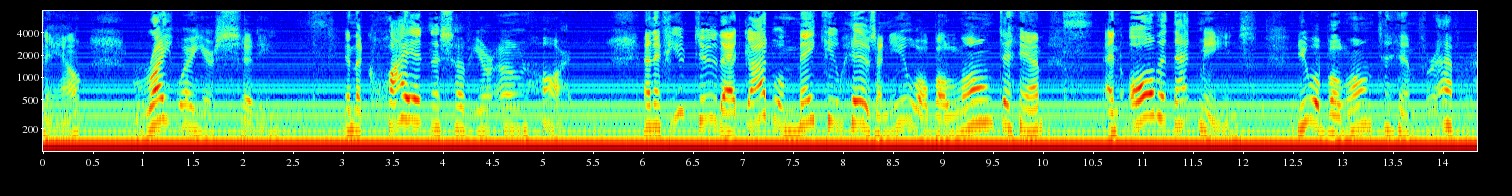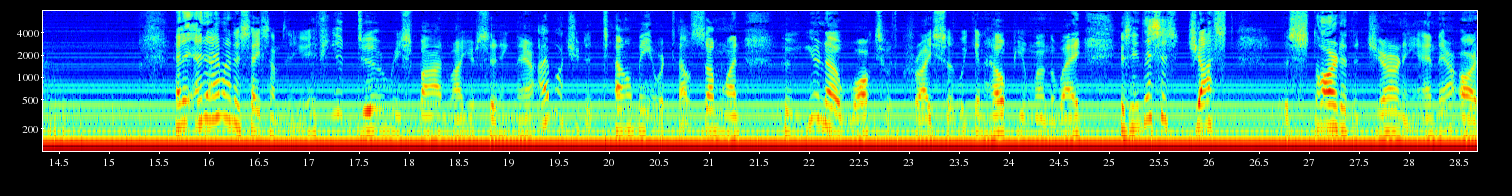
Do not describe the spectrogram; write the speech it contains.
now, right where you're sitting, in the quietness of your own heart. And if you do that, God will make you His and you will belong to Him. And all that that means, you will belong to Him forever. And, and I want to say something to you. If you do respond while you're sitting there, I want you to tell me or tell someone who you know walks with Christ so we can help you on the way. You see, this is just the start of the journey, and there are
